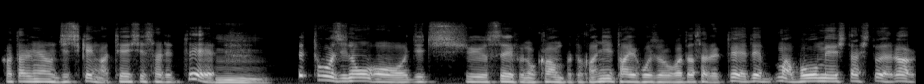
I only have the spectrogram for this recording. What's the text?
カタルニアの自治権が停止されて、うん、で当時の自治州政府の幹部とかに逮捕状が出されて、で、まあ亡命した人やら、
